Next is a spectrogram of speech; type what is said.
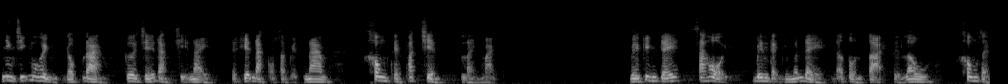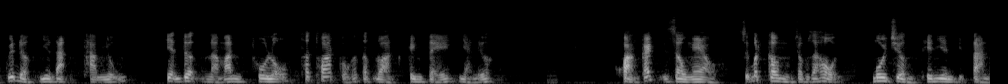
Nhưng chính mô hình độc đảng, cơ chế đảng trị này sẽ khiến Đảng Cộng sản Việt Nam không thể phát triển lành mạnh. Về kinh tế, xã hội, bên cạnh những vấn đề đã tồn tại từ lâu không giải quyết được như nạn tham nhũng, hiện tượng làm ăn thua lỗ thất thoát của các tập đoàn kinh tế nhà nước. Khoảng cách giàu nghèo, sự bất công trong xã hội, môi trường thiên nhiên bị tàn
